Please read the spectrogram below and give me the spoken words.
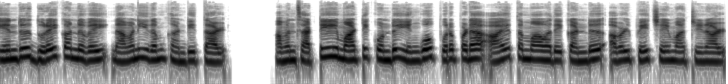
என்று துரைக்கண்ணுவை நவநீதம் கண்டித்தாள். அவன் சட்டையை மாட்டிக்கொண்டு எங்கோ புறப்பட ஆயத்தமாவதைக் கண்டு அவள் பேச்சை மாற்றினாள்.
